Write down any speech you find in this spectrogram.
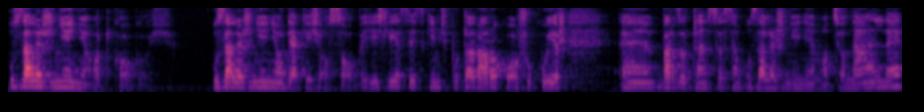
uzależnienie od kogoś? Uzależnienie od jakiejś osoby. Jeśli jesteś z kimś półtora roku, oszukujesz, e, bardzo często są uzależnienie emocjonalne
